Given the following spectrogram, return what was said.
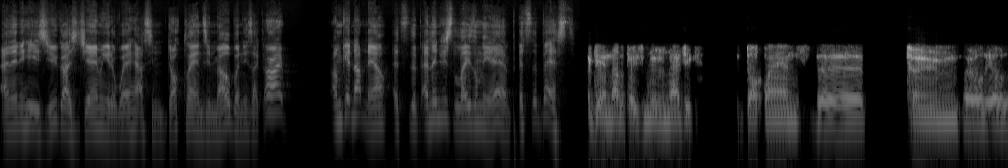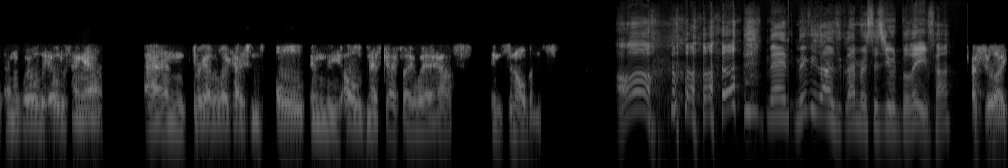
and then he hears you guys jamming at a warehouse in Docklands in Melbourne. He's like, "All right, I'm getting up now." It's the and then he just lays on the amp. It's the best. again, another piece of movie magic. The Docklands, the tomb where all the elders and where all the elders hang out, and three other locations, all in the old Nescafe warehouse in St Albans. Oh, man, movies aren't as glamorous as you would believe, huh? I feel like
